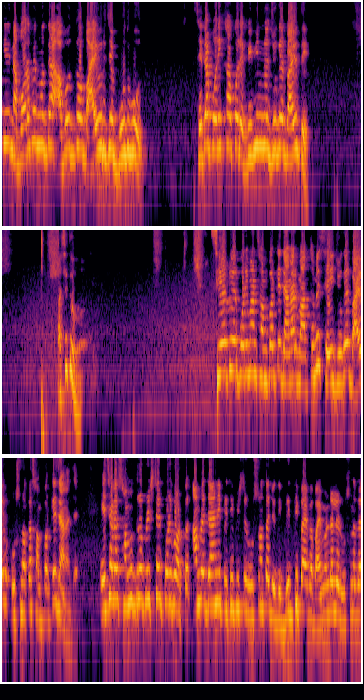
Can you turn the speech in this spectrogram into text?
কি? না, বরফের মধ্যে আবদ্ধ বায়ুর যে বুদবুদ, সেটা পরীক্ষা করে বিভিন্ন যুগের বায়ুতে। আছে তো? সিও টু এর পরিমাণ সম্পর্কে জানার মাধ্যমে সেই যুগের বায়ুর উষ্ণতা সম্পর্কে জানা যায়। এছাড়া সমুদ্র পৃষ্ঠের পরিবর্তন, আমরা জানি পৃথিবী পৃষ্ঠের উষ্ণতা যদি বৃদ্ধি পায় বা বায়ুমণ্ডলের উষ্ণতা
